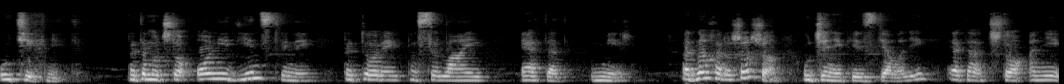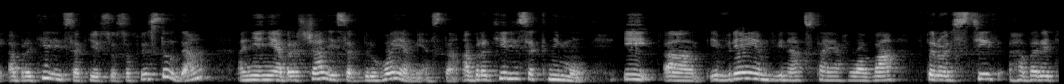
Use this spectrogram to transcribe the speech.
утихнет, потому что Он единственный, который посылает этот мир. Одно хорошо, что ученики сделали, это что они обратились к Иисусу Христу, да? Они не обращались в другое место, обратились к Нему. И э, Евреям 12 глава, 2 стих говорит,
